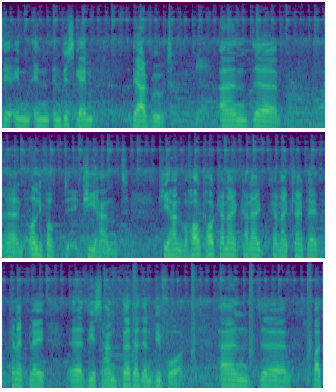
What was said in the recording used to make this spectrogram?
the, in in in this game, they are good, yeah. and, uh, and only for key hand. Key hand. How, how can I can I can I play can I play this hand better than before? And but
